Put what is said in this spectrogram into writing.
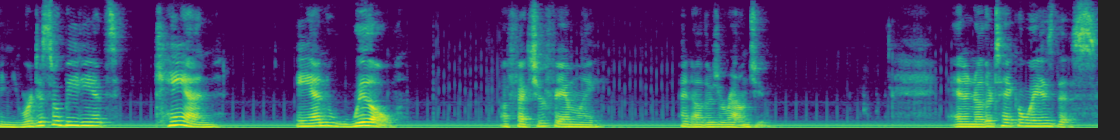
And your disobedience can and will affect your family and others around you. And another takeaway is this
